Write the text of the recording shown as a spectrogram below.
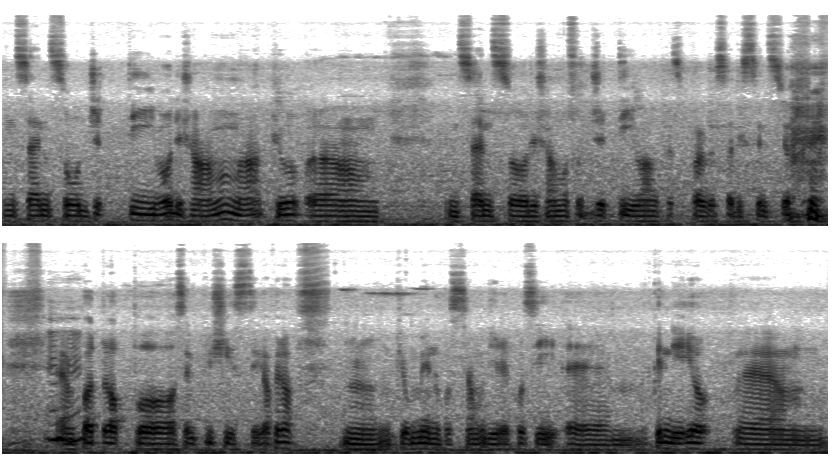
in senso oggettivo, diciamo, ma più ehm, in senso, diciamo, soggettivo, anche se poi questa distinzione mm-hmm. è un po' troppo semplicistica, però mh, mm, più o meno possiamo dire così. Ehm, quindi io ehm,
